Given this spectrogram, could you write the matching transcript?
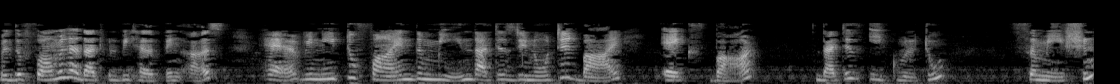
with the formula that will be helping us. Here we need to find the mean that is denoted by x bar that is equal to summation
